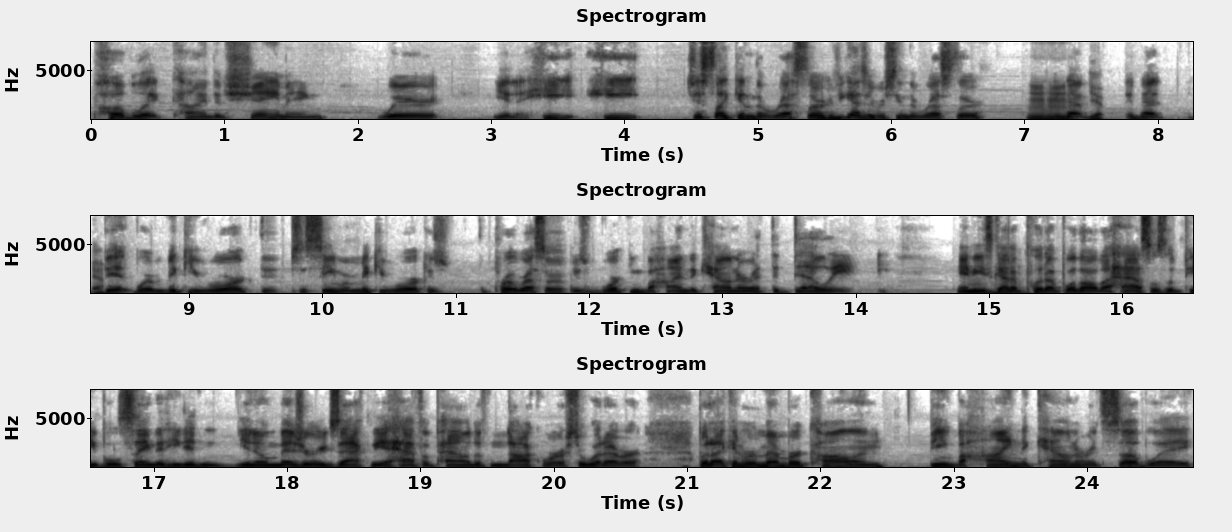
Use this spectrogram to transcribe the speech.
public kind of shaming where you know he he just like in the wrestler have you guys ever seen the wrestler mm-hmm. in that yep. in that yeah. bit where mickey rourke there's a scene where mickey rourke is the pro wrestler who's working behind the counter at the deli and he's got to put up with all the hassles of people saying that he didn't, you know, measure exactly a half a pound of knockwurst or whatever. But I can remember Colin being behind the counter at Subway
